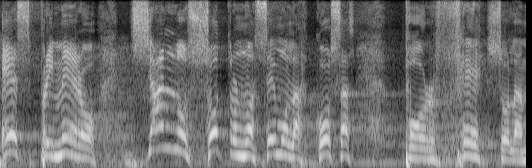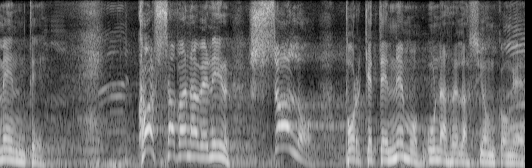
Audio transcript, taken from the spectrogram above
es primero, ya nosotros no hacemos las cosas por fe solamente. Cosas van a venir solo porque tenemos una relación con Él.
